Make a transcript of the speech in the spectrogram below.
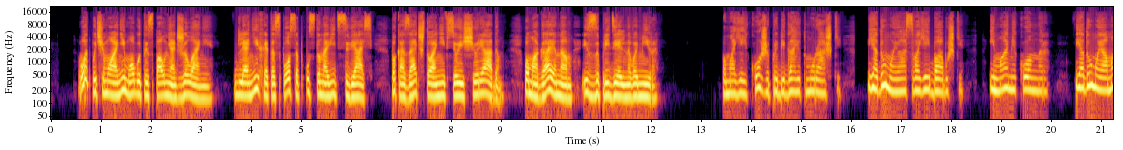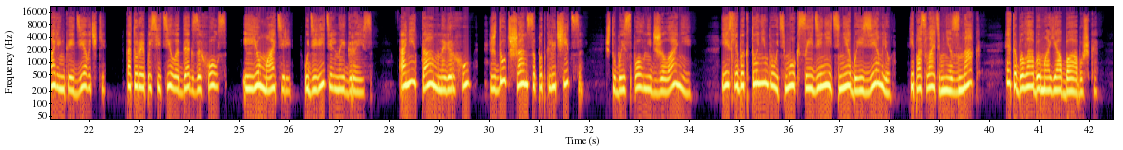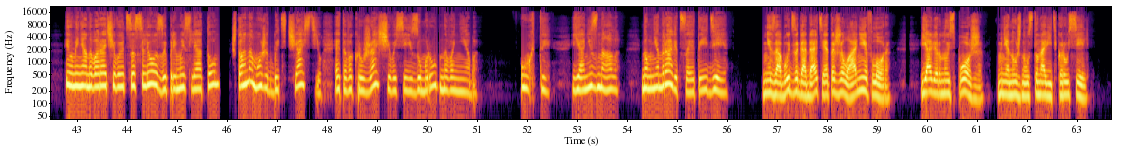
Вот почему они могут исполнять желания. Для них это способ установить связь, показать, что они все еще рядом, помогая нам из запредельного мира. По моей коже пробегают мурашки. Я думаю о своей бабушке и маме Коннора. Я думаю о маленькой девочке, которая посетила Декзе Холлс и ее матери, удивительной Грейс. Они там, наверху, ждут шанса подключиться, чтобы исполнить желание. Если бы кто-нибудь мог соединить небо и землю и послать мне знак, это была бы моя бабушка. И у меня наворачиваются слезы при мысли о том, что она может быть частью этого кружащегося изумрудного неба. Ух ты, я не знала но мне нравится эта идея. Не забудь загадать это желание, Флора. Я вернусь позже. Мне нужно установить карусель.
